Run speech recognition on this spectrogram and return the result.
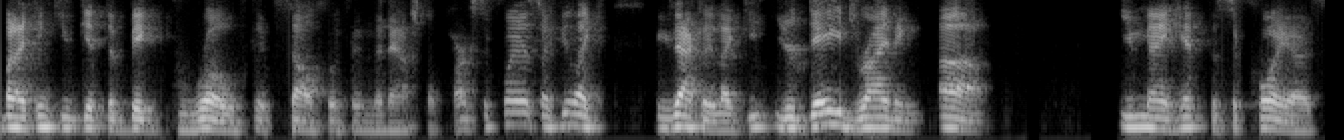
but I think you get the big growth itself within the national park sequoias. So I feel like exactly like your day driving up, you may hit the sequoias.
